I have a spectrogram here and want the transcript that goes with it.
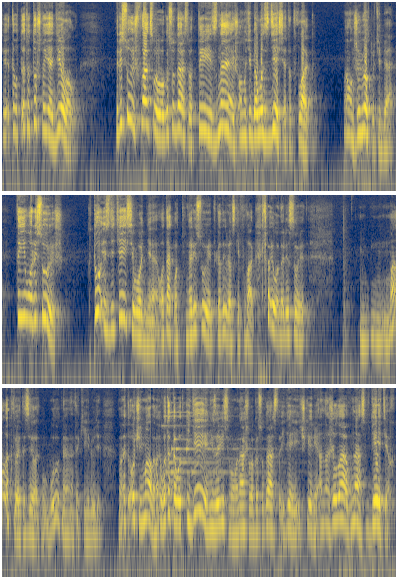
Это, вот, это то, что я делал. Рисуешь флаг своего государства, ты знаешь, он у тебя вот здесь, этот флаг. Он живет у тебя. Ты его рисуешь. Кто из детей сегодня вот так вот нарисует кадыровский флаг? Кто его нарисует? Мало кто это сделает, будут, наверное, такие люди. Но это очень мало. Вот эта вот идея независимого нашего государства, идея Ичкерии, она жила в нас, в детях.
